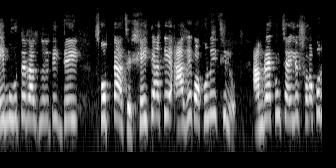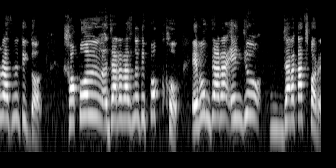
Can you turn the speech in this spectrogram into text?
এই মুহূর্তে রাজনৈতিক যেই স্কোপটা আছে, সেইটাকে আগে কখনোই ছিল। আমরা এখন চাইলে সকল রাজনৈতিক দল, সকল যারা রাজনৈতিক পক্ষ এবং যারা এনজিও, যারা কাজ করে,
